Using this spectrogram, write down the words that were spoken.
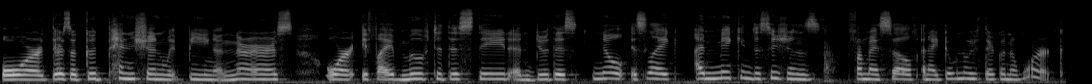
or there's a good pension with being a nurse, or if I move to this state and do this. No, it's like I'm making decisions for myself and I don't know if they're going to work.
